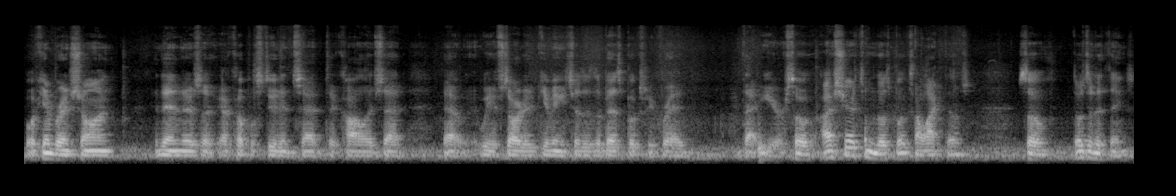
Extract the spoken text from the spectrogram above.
well Kimber and Sean, and then there's a, a couple students at the college that that we have started giving each other the best books we've read that year. So I shared some of those books. I like those. So those are the things.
